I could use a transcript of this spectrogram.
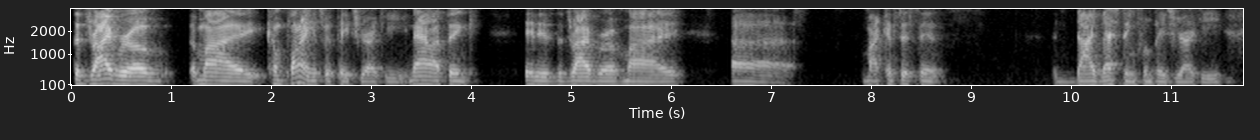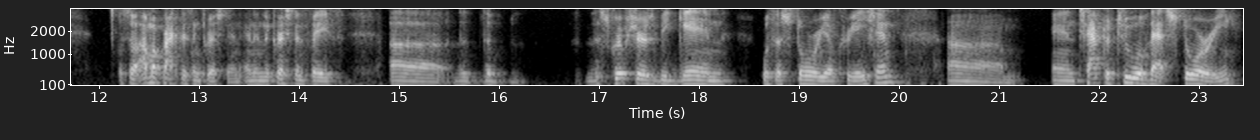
the driver of my compliance with patriarchy now i think it is the driver of my uh my consistent divesting from patriarchy so i'm a practicing christian and in the christian faith uh the the the scriptures begin with a story of creation. Um and chapter two of that story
